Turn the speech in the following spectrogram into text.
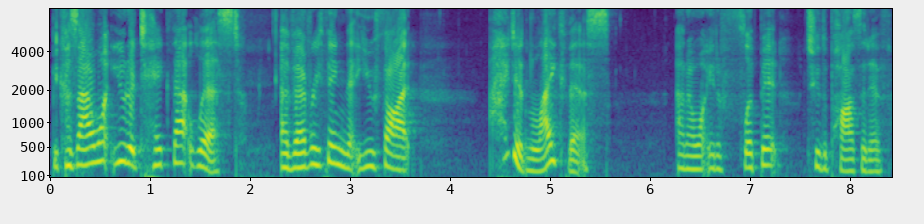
Because I want you to take that list of everything that you thought, I didn't like this, and I want you to flip it to the positive.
